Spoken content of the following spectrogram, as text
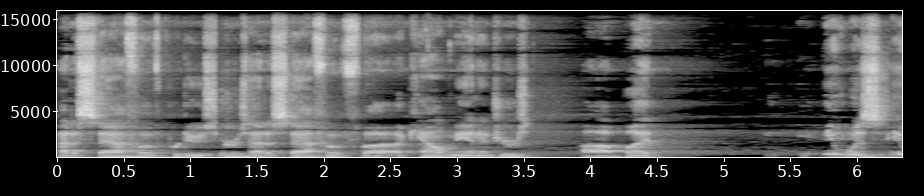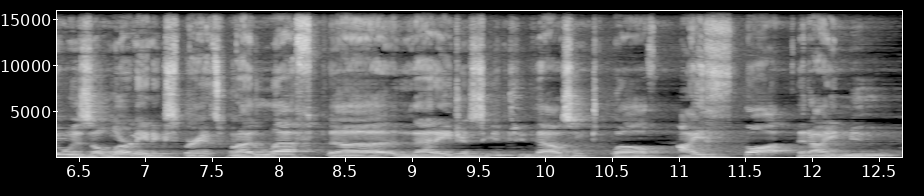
had a staff of producers, had a staff of uh, account managers, but it was it was a learning experience. When I left that agency in 2012, I thought that I knew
